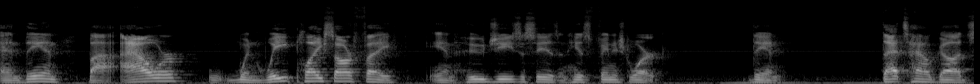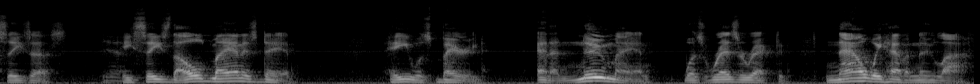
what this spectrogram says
and then by our when we place our faith in who Jesus is and His finished work, then that's how God sees us. Yeah. He sees the old man is dead. He was buried. And a new man was resurrected. Now we have a new life.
